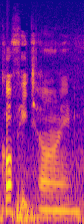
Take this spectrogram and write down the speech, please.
Coffee time.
